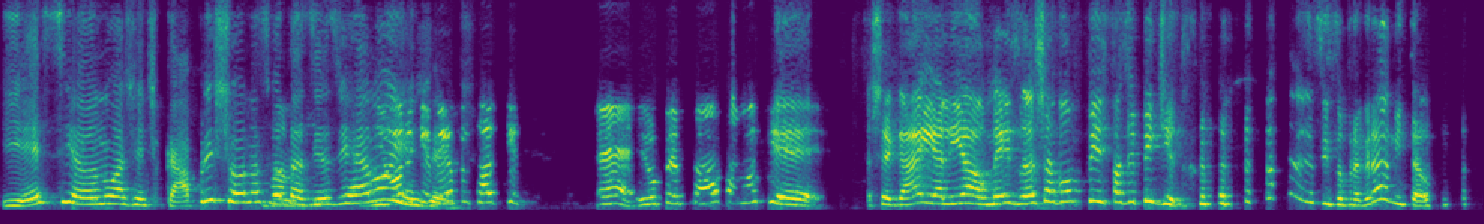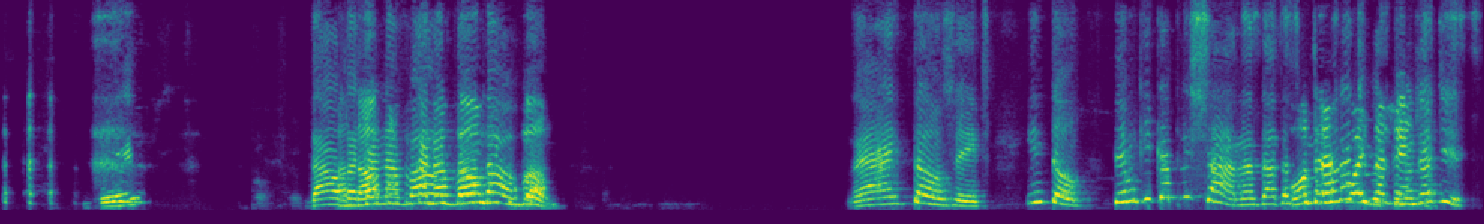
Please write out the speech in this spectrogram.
E esse ano a gente caprichou nas fantasias de Halloween. Vem, o pessoal que... É, e o pessoal falou que chegar e ali, ó, um mês antes já vão fazer pedido. assim, seu programa, então. É. Dalva, carnaval, carnaval, então, Dalva. Ah, então, gente. Então, temos que caprichar nas datas Outra comemorativas, coisa, como gente, eu já disse.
